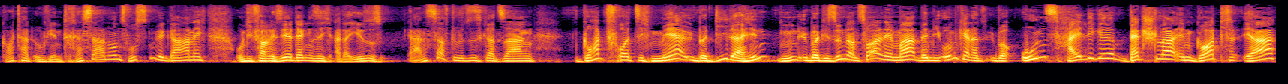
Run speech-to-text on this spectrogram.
Gott hat irgendwie Interesse an uns, wussten wir gar nicht. Und die Pharisäer denken sich, Alter, Jesus, ernsthaft, du würdest uns gerade sagen, Gott freut sich mehr über die da hinten, über die Sünder und Zollnehmer, wenn die umkehren, als über uns, heilige Bachelor in Gott, ja,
